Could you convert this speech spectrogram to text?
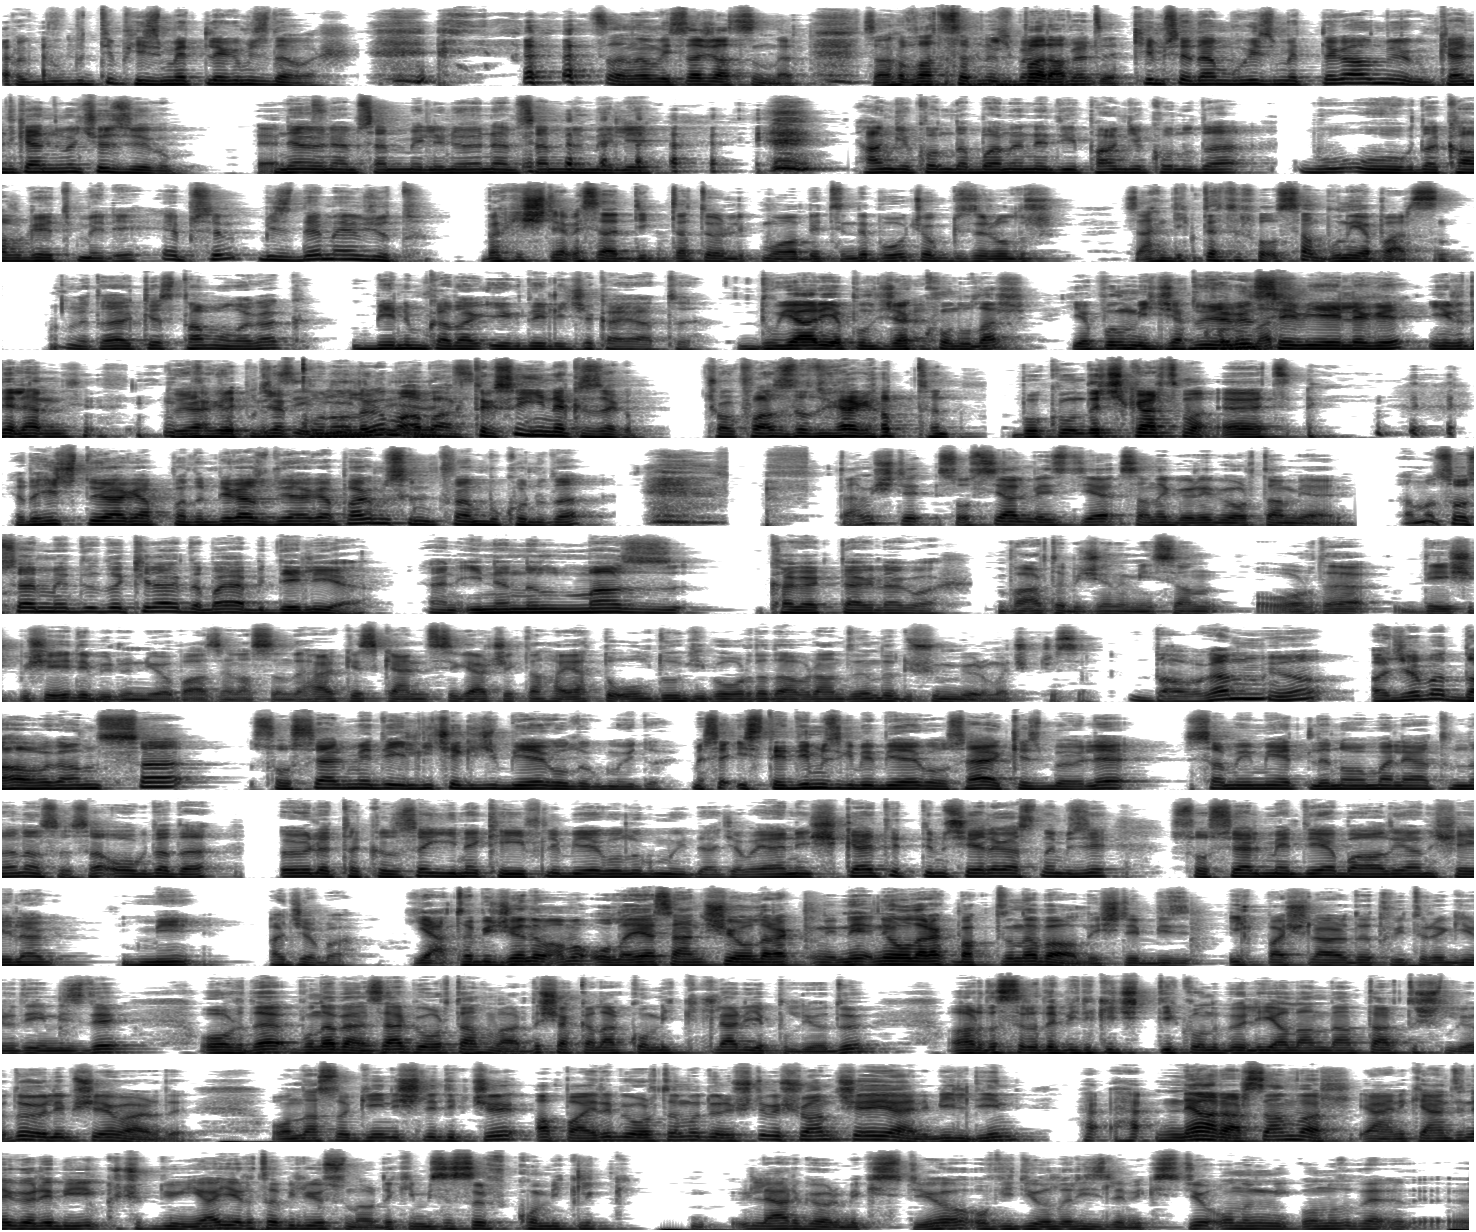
Bak bu, bu tip hizmetlerimiz de var. Sana mesaj atsınlar. Sana WhatsApp yani ihbar ben, attı. Ben kimseden bu hizmetleri almıyorum. Kendi kendime çözüyorum. Evet. Ne önemsenmeli ne önemsenmemeli. hangi konuda bana ne deyip hangi konuda bu uğurda kavga etmeli. Hepsi bizde mevcut. Bak işte mesela diktatörlük muhabbetinde bu çok güzel olur. Sen diktatör olsan bunu yaparsın. Evet herkes tam olarak benim kadar irdeleyecek hayatı. Duyar yapılacak konular, yapılmayacak Duyarın konular. seviyeleri, İrdelen duyar yapılacak konular ama evet. abartırsın yine kızarım. Çok fazla duyar yaptın. Bokunu da çıkartma. Evet. Ya da hiç duyar yapmadın. Biraz duyar yapar mısın lütfen bu konuda? Tam işte sosyal medya sana göre bir ortam yani. Ama sosyal medyadakiler de baya bir deli ya. Yani inanılmaz karakterler var. Var tabii canım insan orada değişik bir şeye de bürünüyor bazen aslında. Herkes kendisi gerçekten hayatta olduğu gibi orada davrandığını da düşünmüyorum açıkçası. Davranmıyor. Acaba davransa sosyal medya ilgi çekici bir yer olur muydu? Mesela istediğimiz gibi bir yer olsa herkes böyle samimiyetle normal hayatında nasılsa orada da öyle takılsa yine keyifli bir yer olur muydu acaba? Yani şikayet ettiğimiz şeyler aslında bizi sosyal medyaya bağlayan şeyler mi acaba? Ya tabii canım ama olaya sen şey olarak ne, ne olarak baktığına bağlı işte biz ilk başlarda Twitter'a girdiğimizde orada buna benzer bir ortam vardı. Şakalar komiklikler yapılıyordu. Arada sırada bir iki ciddi konu böyle yalandan tartışılıyordu. Öyle bir şey vardı. Ondan sonra genişledikçe apayrı bir ortama dönüştü ve şu an şey yani bildiğin ne ararsan var. Yani kendine göre bir küçük dünya yaratabiliyorsun orada. Kimisi sırf komiklikler görmek istiyor. O videoları izlemek istiyor. Onun onu ve e,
